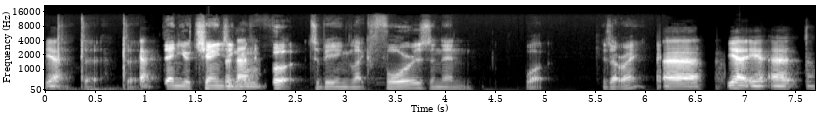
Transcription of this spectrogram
Yeah. da, da. Yeah. Then you're changing your foot to being like fours, and then what? Is that right? Uh, yeah, yeah, uh,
